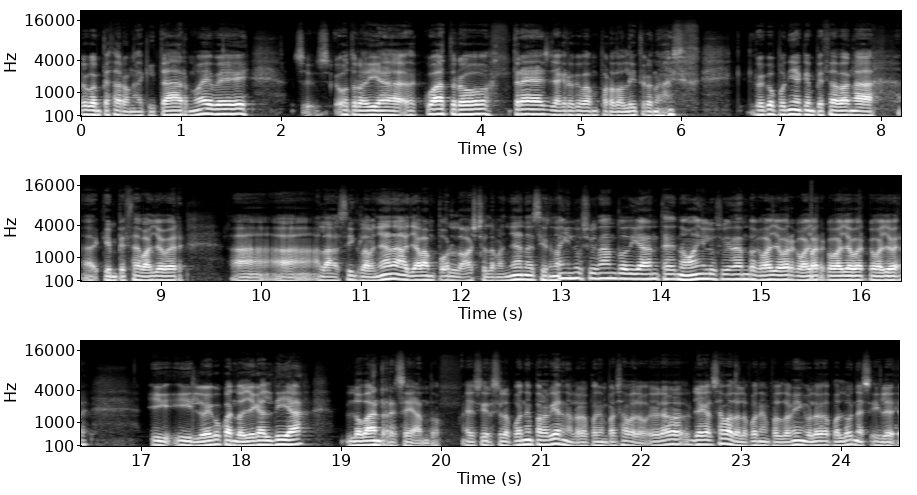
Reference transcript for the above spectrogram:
luego empezaron a quitar 9, otro día 4, 3, ya creo que van por 2 litros. ¿no? Luego ponía que, empezaban a, que empezaba a llover a, las 5 de la mañana, ya van por las 8 de la mañana, es decir, no van ilusionando día antes, no van ilusionando que va a llover, que va a llover, que va a llover, que va a llover. Y, y luego cuando llega el día lo van reseando. Es decir, se lo ponen para el viernes, lo ponen para el sábado, luego llega el sábado, lo ponen para el domingo, luego para el lunes y le,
